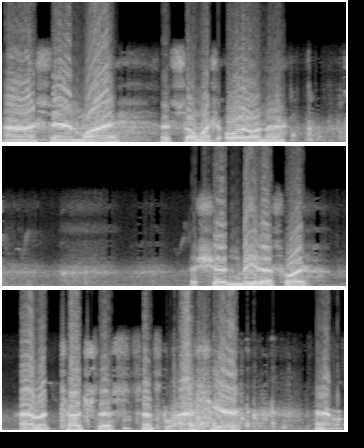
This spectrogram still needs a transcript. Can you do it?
I don't understand why there's so much oil in there. It shouldn't be this way. I haven't touched this since last year. And it,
